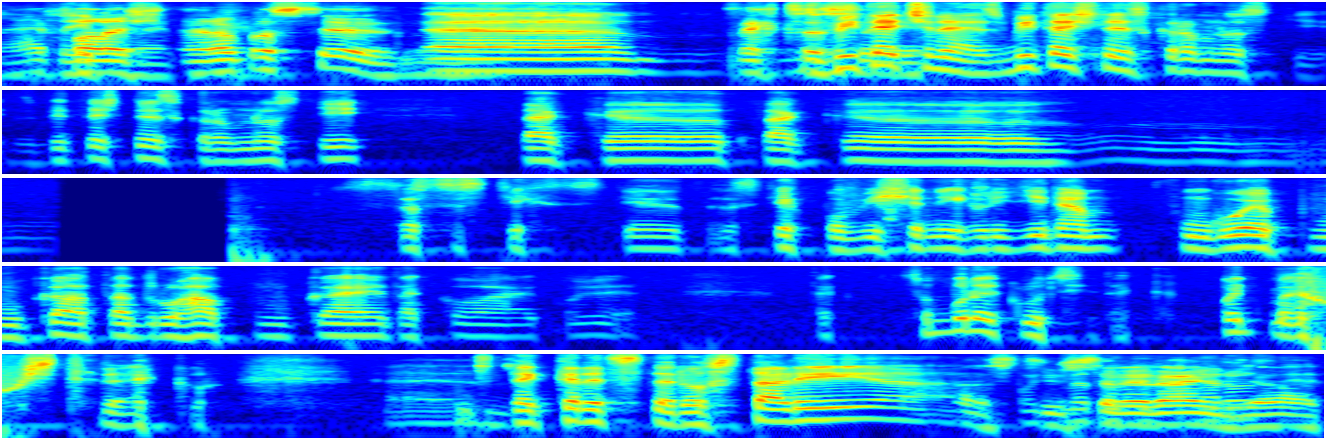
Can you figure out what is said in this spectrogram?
ne, falešné, no prostě uh, nechce zbytečné, si. zbytečné skromnosti, zbytečné skromnosti, tak, uh, tak uh, zase z těch, z, těch, z těch povýšených lidí nám funguje půlka a ta druhá půlka je taková, jako, že tak co bude kluci, tak pojďme už teda jako dekret jste dostali a, a s tím se nedá nic dělat.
